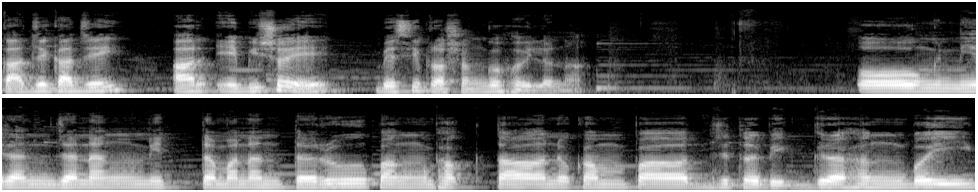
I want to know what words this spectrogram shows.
কাজে কাজেই আর এ বিষয়ে বেশি প্রসঙ্গ হইল না। ॐ निरञ्जनं नित्यमनन्तरूपं भक्तानुकम्पाधृतविग्रहं वै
